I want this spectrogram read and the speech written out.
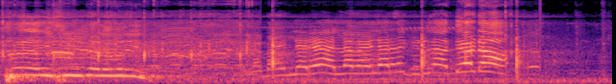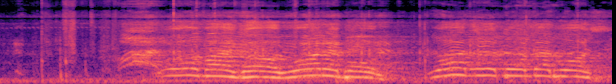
Crazy delivery. Oh my god, what a ball. What a ball that was.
